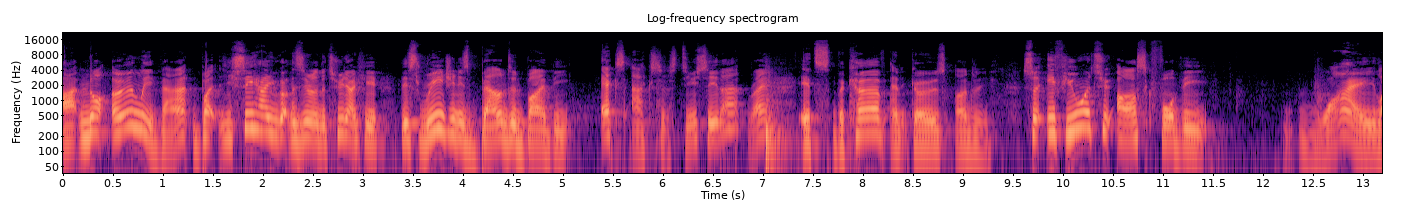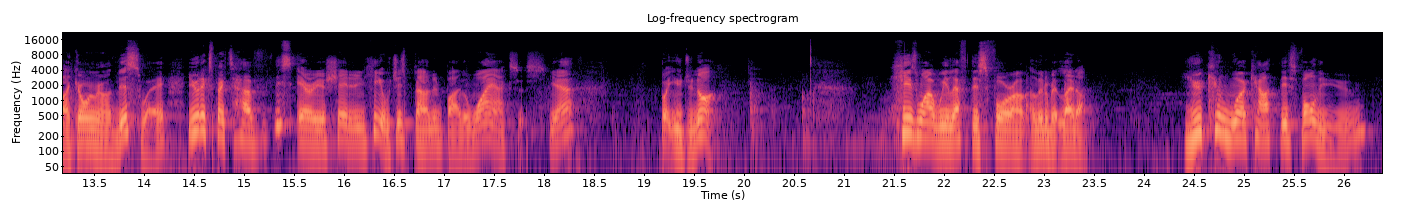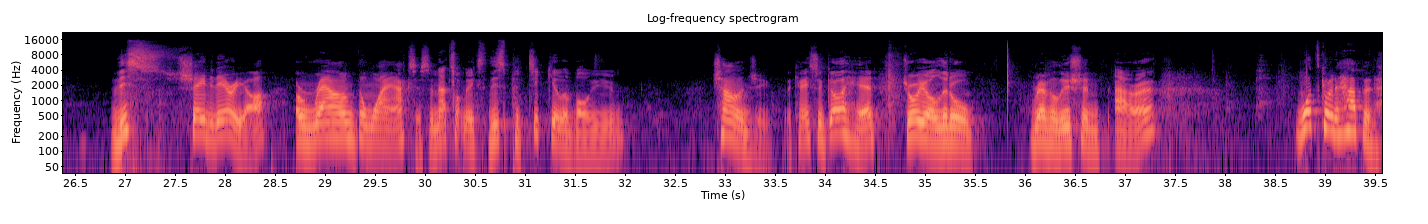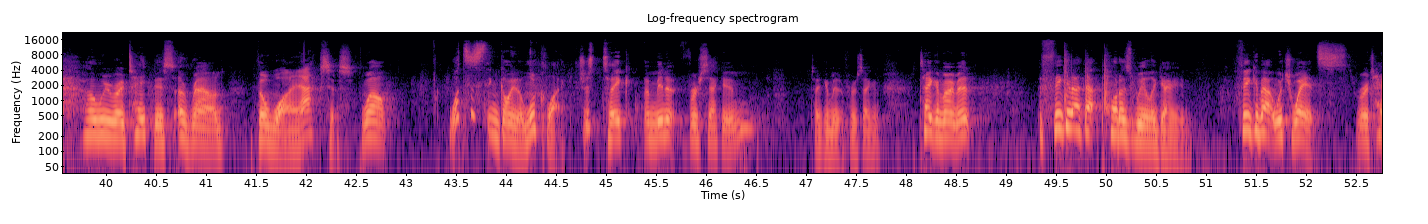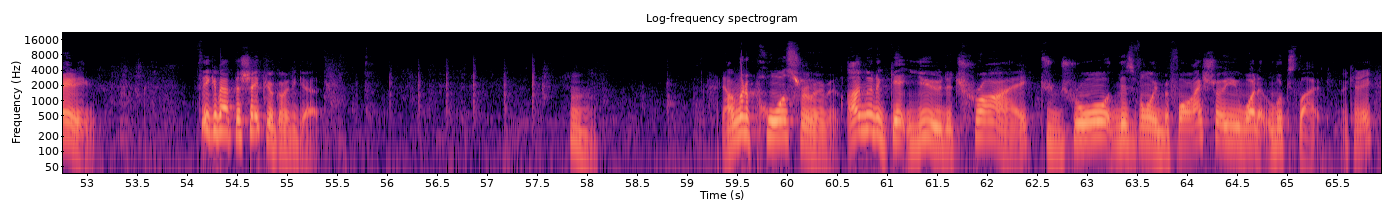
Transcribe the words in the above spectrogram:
Uh, not only that, but you see how you've got the 0 and the 2 down here? This region is bounded by the x-axis. Do you see that, right? It's the curve and it goes underneath. So if you were to ask for the y, like going around this way, you would expect to have this area shaded in here, which is bounded by the y-axis, yeah? But you do not. Here's why we left this for um, a little bit later. You can work out this volume, this shaded area, around the y-axis, and that's what makes this particular volume challenging. Okay, so go ahead, draw your little revolution arrow. What's going to happen when we rotate this around the y-axis? Well, what's this thing going to look like? Just take a minute for a second. Take a minute for a second. Take a moment. Think about that potter's wheel again. Think about which way it's rotating. Think about the shape you're going to get. Hmm. Now I'm going to pause for a moment. I'm going to get you to try to draw this volume before I show you what it looks like, okay?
